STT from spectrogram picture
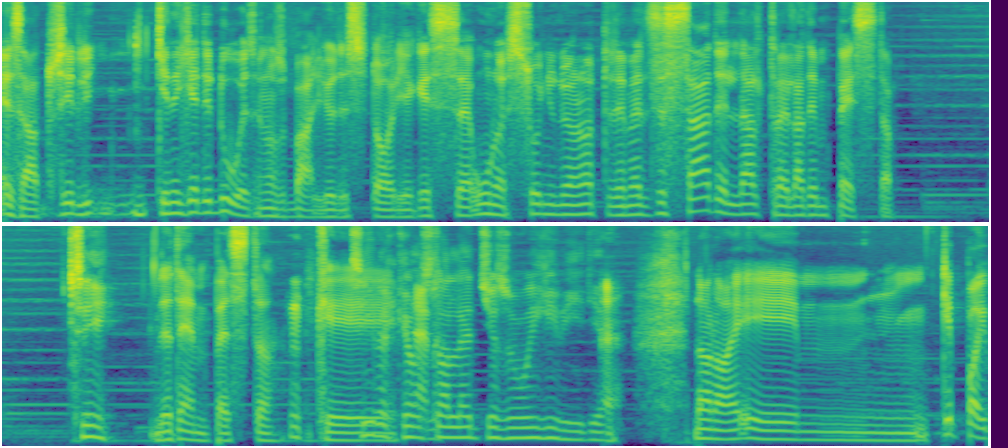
Esatto, sì, gliene chiede due se non sbaglio di storie, che uno è Sogno di una notte di mezza estate e l'altra è La tempesta. Sì. The Tempest che... sì perché lo eh, sto a leggere su Wikipedia eh. no no e, ehm, che poi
